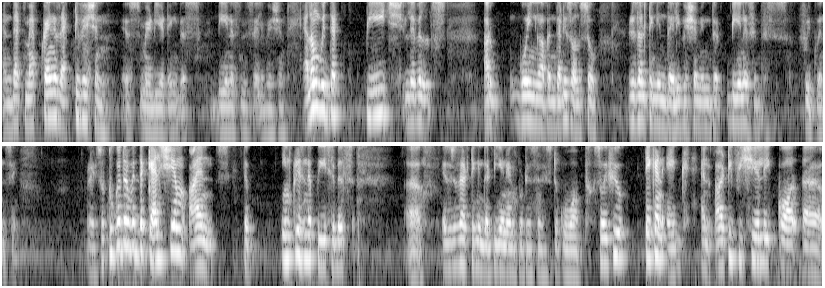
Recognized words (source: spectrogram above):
And that MAP kinase activation is mediating this DNA synthesis elevation. Along with that pH levels are going up and that is also resulting in the elevation in the DNA synthesis frequency. Right. So together with the calcium ions the increase in the pH levels uh, is resulting in the DNA and protein synthesis to go up. So if you take an egg and artificially call uh,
